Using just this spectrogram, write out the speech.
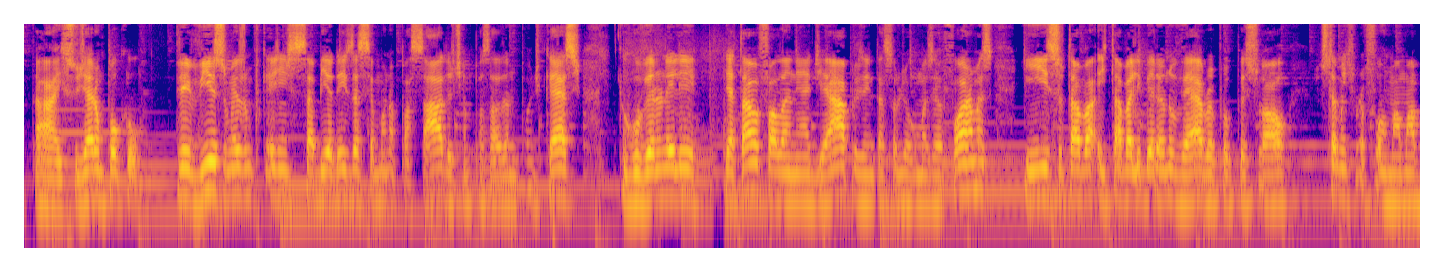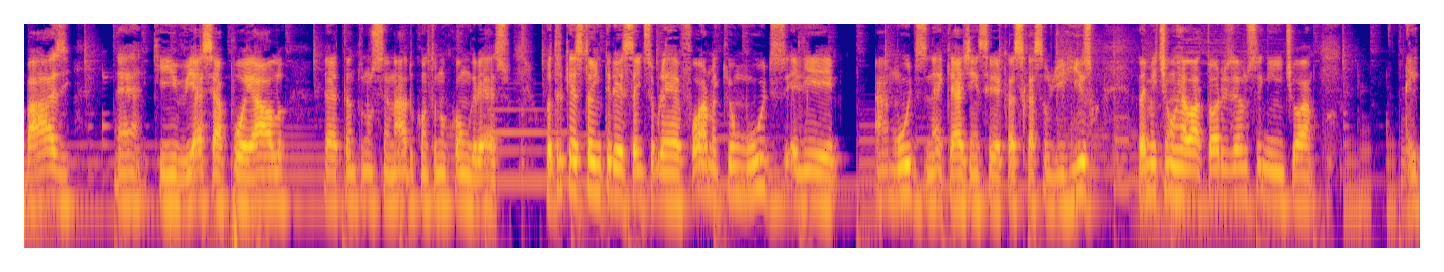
Tá? Isso gera um pouco previsto, mesmo porque a gente sabia desde a semana passada, eu tinha passado no podcast, que o governo ele já estava falando em adiar a apresentação de algumas reformas e isso estava liberando verba para o pessoal, justamente para formar uma base né, que viesse a apoiá-lo é, tanto no Senado quanto no Congresso. Outra questão interessante sobre a reforma é que o Moody's, ele, a Moody's, né, que é a agência de classificação de risco, ela emitiu um relatório dizendo o seguinte, ó,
